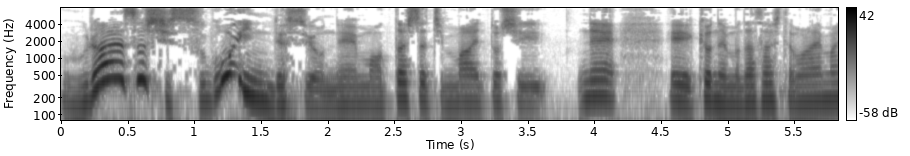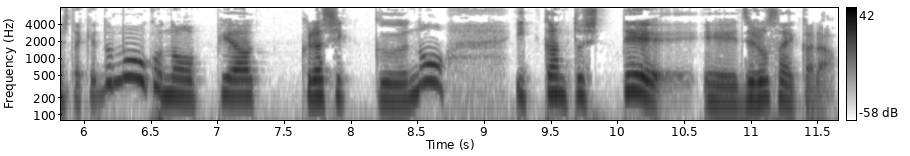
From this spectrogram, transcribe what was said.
浦安市すごいんですよね。まあ、私たち毎年ね、えー、去年も出させてもらいましたけども、このピアクラシックの一環として、えー、0歳から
